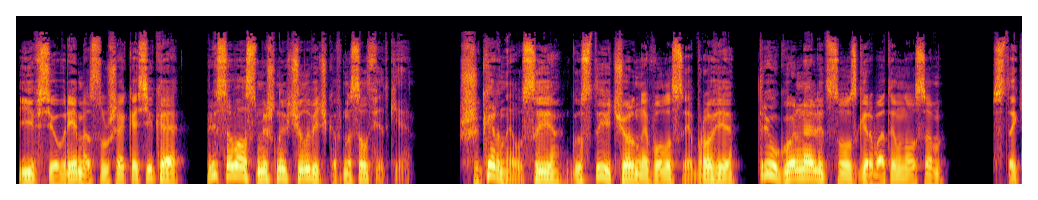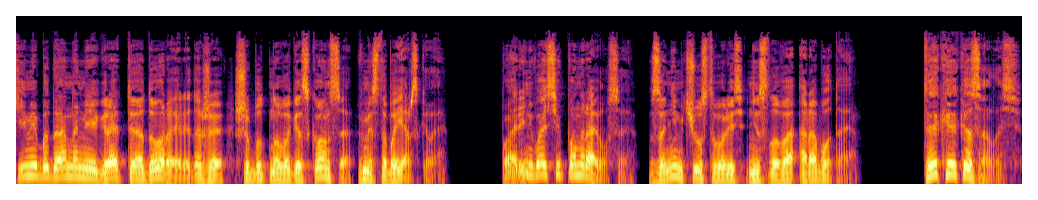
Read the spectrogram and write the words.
и все время, слушая Косика, рисовал смешных человечков на салфетке. Шикарные усы, густые черные волосы и брови, треугольное лицо с горбатым носом, с такими бы данными играть Теодора или даже шебутного Гасконца вместо Боярского. Парень Васе понравился. За ним чувствовались не слова, а работа. Так и оказалось.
